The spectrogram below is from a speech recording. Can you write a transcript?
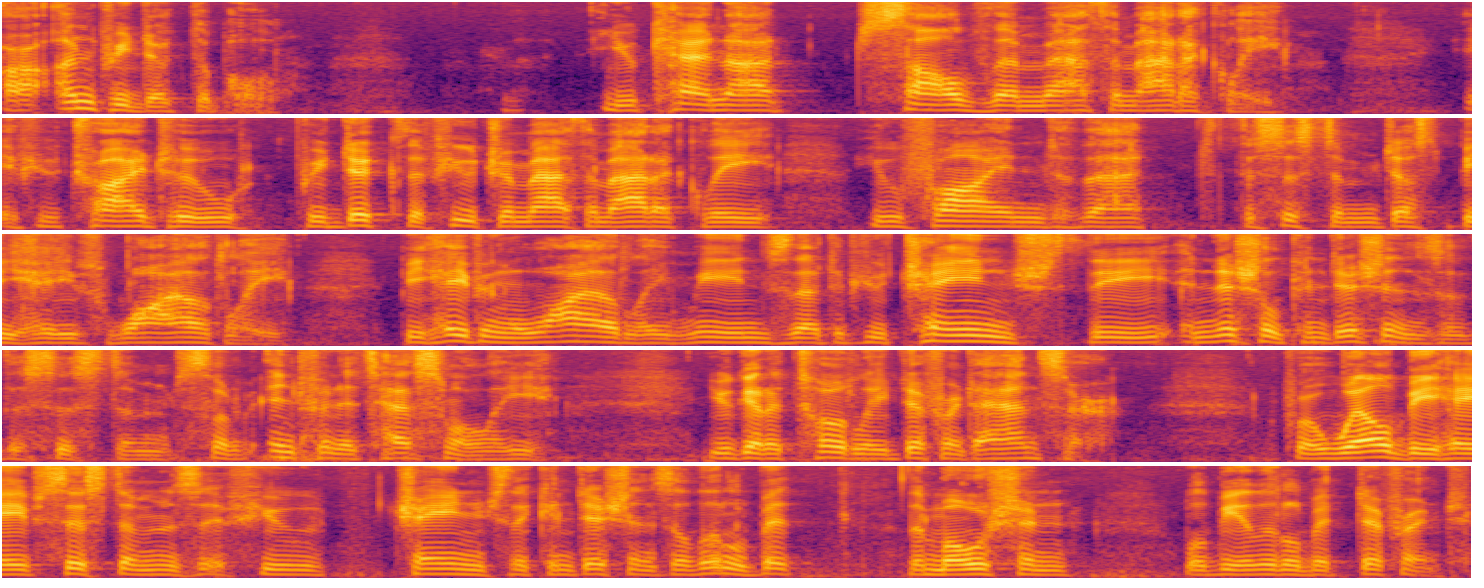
are unpredictable. You cannot solve them mathematically. If you try to predict the future mathematically, you find that the system just behaves wildly. Behaving wildly means that if you change the initial conditions of the system sort of infinitesimally, you get a totally different answer. For well-behaved systems, if you change the conditions a little bit, the motion will be a little bit different.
